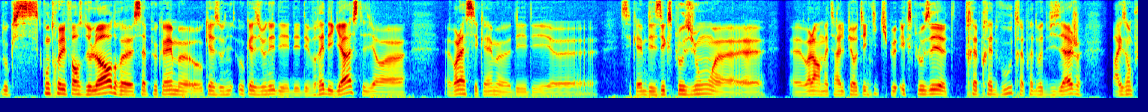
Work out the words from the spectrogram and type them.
donc, contre les forces de l'ordre, ça peut quand même occasionner, des, vrais dégâts, c'est-à-dire, voilà, c'est quand même des, c'est quand même des explosions euh, voilà, un matériel pyrotechnique qui peut exploser euh, très près de vous, très près de votre visage. Par exemple,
